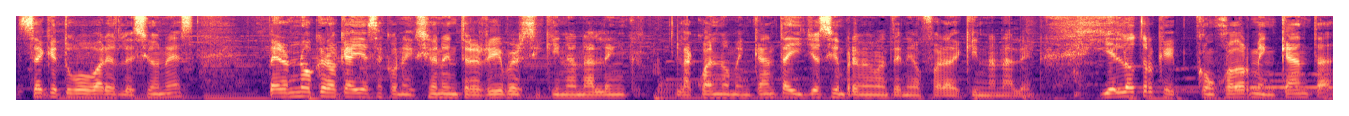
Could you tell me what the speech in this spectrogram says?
Sé que tuvo varias lesiones, pero no creo que haya esa conexión entre Rivers y Keenan Allen, la cual no me encanta y yo siempre me he mantenido fuera de Keenan Allen. Y el otro que con jugador me encanta,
